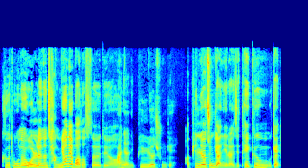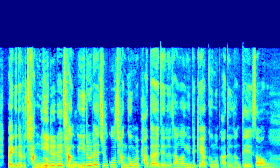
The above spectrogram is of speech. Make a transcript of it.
그 돈을 원래는 작년에 받았어야 돼요. 아니 아니 빌려준 게. 아, 빌려준 게 아니라 이제 대금, 그러니까 말 그대로 잔금, 일을 해주고. 장- 일을 해주고 잔금을 받아야 되는 상황인데 계약금을 받은 상태에서 음,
